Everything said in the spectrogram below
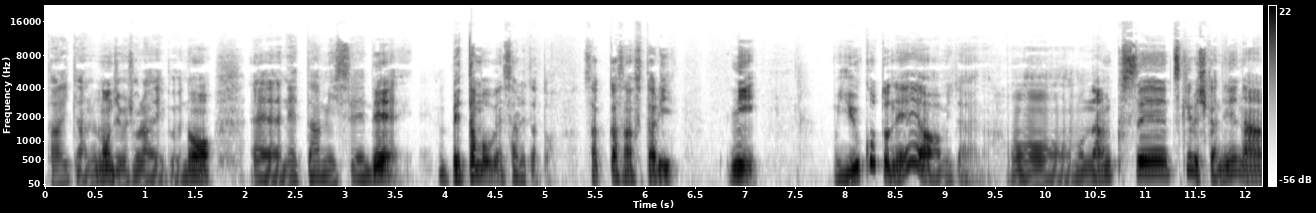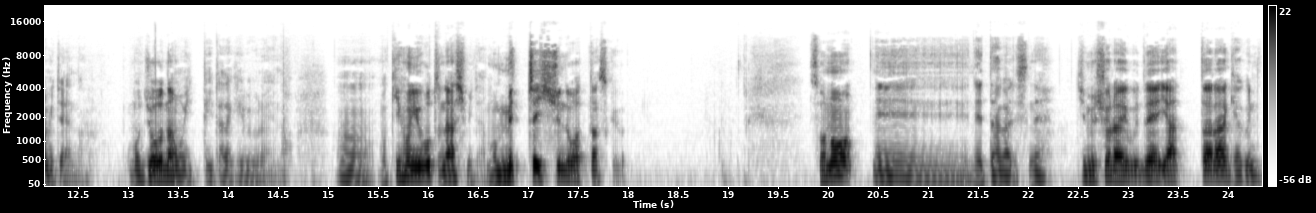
タイタンの事務所ライブの、えーネタ見せで、べったもべんされたと。作家さん二人に、もう言うことねえよ、みたいな。うん、もう難癖つけるしかねえな、みたいな。もう冗談を言っていただけるぐらいの。うん、もう基本言うことなし、みたいな。もうめっちゃ一瞬で終わったんですけど。その、えー、ネタがですね、事務所ライブでやったら逆に、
